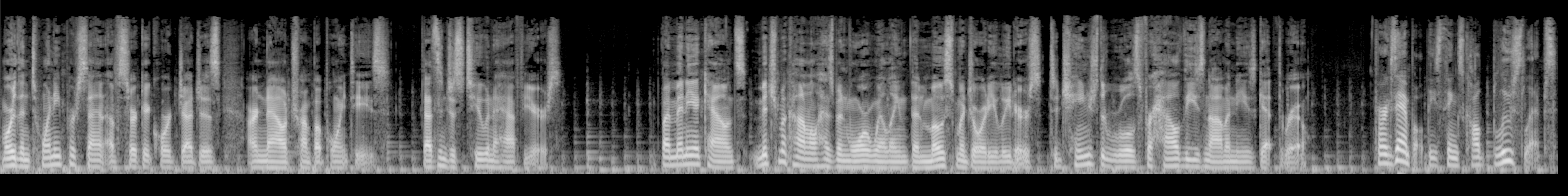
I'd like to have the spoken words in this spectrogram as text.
More than 20% of circuit court judges are now Trump appointees. That's in just two and a half years. By many accounts, Mitch McConnell has been more willing than most majority leaders to change the rules for how these nominees get through. For example, these things called blue slips,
